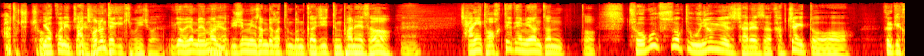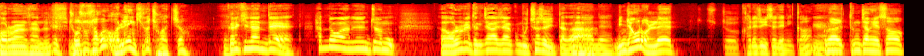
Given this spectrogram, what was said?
아, 더 좋죠. 여권 입장에서. 아, 저는 되게 기분이 좋아요. 이게 왜냐면 그래요? 유시민 선배 같은 분까지 등판해서 예. 장이 더 확대되면 전 더 조국 수석도 운영위에서 잘해서 갑자기 또 그렇게 거론하는 사람들도 있습니다. 조 수석은 원래 인기가 좋았죠. 그렇긴 한데 한동안은 좀 어, 언론에 등장하지 않고 묻혀져 있다가 아, 네. 민정은 원래 저 가려져 있어야 되니까 예. 그날 등장해서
